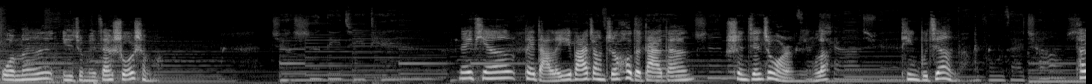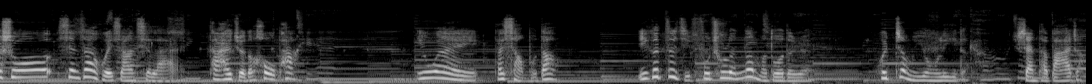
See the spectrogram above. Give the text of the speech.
我们也就没再说什么。那天被打了一巴掌之后的大丹，瞬间就耳鸣了，听不见了。他说现在回想起来，他还觉得后怕。因为他想不到，一个自己付出了那么多的人，会这么用力的扇他巴掌。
